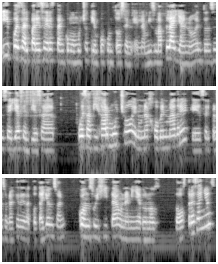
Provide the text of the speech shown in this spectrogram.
Y pues al parecer están como mucho tiempo juntos en, en la misma playa, ¿no? Entonces ella se empieza pues a fijar mucho en una joven madre, que es el personaje de Dakota Johnson, con su hijita, una niña de unos dos, tres años,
